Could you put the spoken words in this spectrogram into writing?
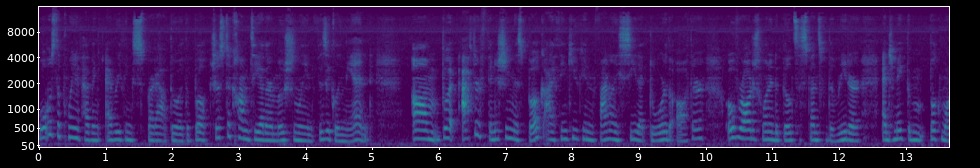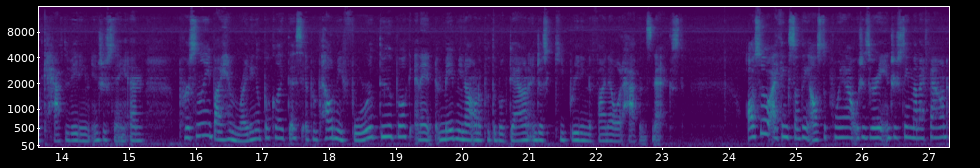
what was the point of having everything spread out throughout the book just to come together emotionally and physically in the end? Um, but after finishing this book i think you can finally see that Doerr the author overall just wanted to build suspense for the reader and to make the book more captivating and interesting. And personally by him writing a book like this it propelled me forward through the book and it made me not want to put the book down and just keep reading to find out what happens next also, I think something else to point out, which is very interesting that I found,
